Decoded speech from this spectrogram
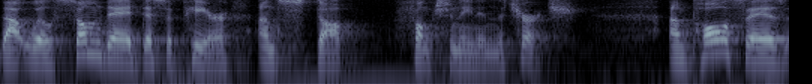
that will someday disappear and stop functioning in the church. And Paul says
